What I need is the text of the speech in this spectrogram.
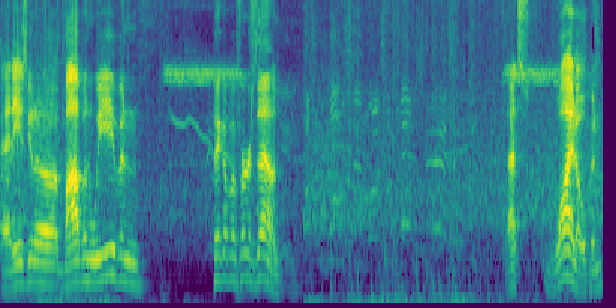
And he's going to bob and weave and pick up a first down. That's wide open.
